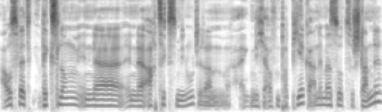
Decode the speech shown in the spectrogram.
Auswechslungen in der, in der 80. Minute dann eigentlich auf dem Papier gar nicht mehr so zustande.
